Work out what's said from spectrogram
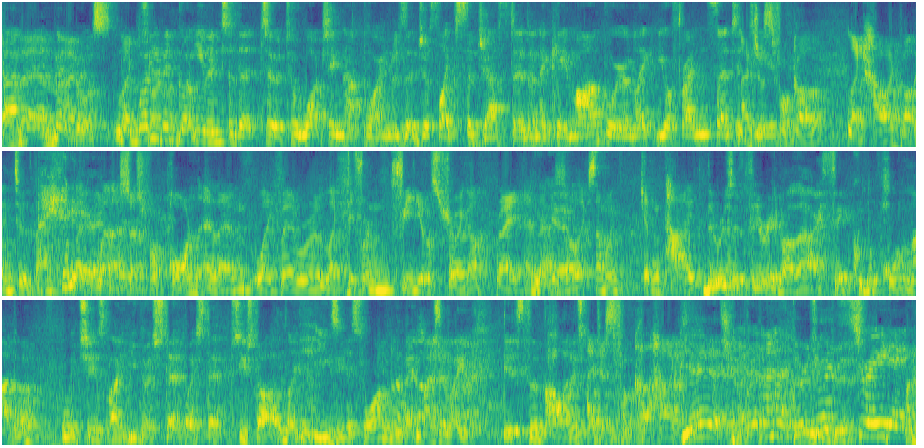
Uh, and then I was like, what sorry, even got you into the to, to watching that porn? Was it just like suggested and it came up, or like your friend sent it I to just you? forgot like how I got into that. Like when I searched for porn, and then like there were like different videos showing up, right? And then I Yeah. saw like someone getting tied. There is a theory about that, I think, called the porn ladder, which is like you go step by step. So you start with like the easiest one, and like imagine like it's the hardest I one. just forgot how. Yeah, there is You a went good. straight in. I can't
